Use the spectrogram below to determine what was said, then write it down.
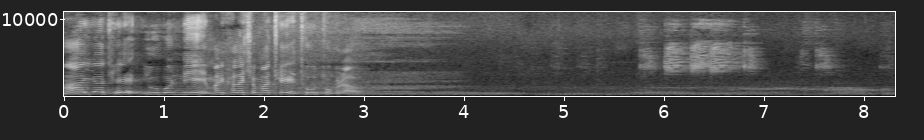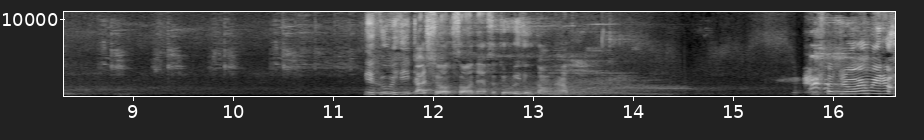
ฮายาเทะอยู่บนนี้มันคาราชมาเทะทูตพวกเรานี่คือวิธีการสอสอนแนวศัตรูที่ถูกต้องนะครับศัตรูไม่รู้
